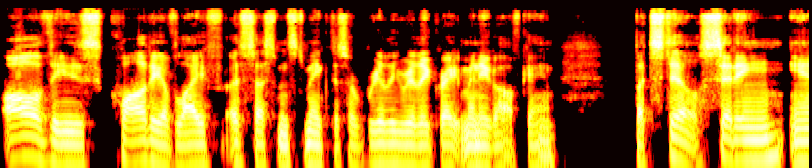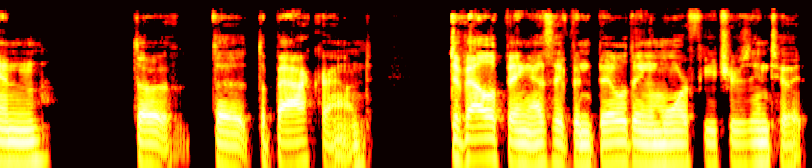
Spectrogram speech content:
All of these quality of life assessments to make this a really, really great mini golf game. But still sitting in the the the background, developing as they've been building more features into it,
